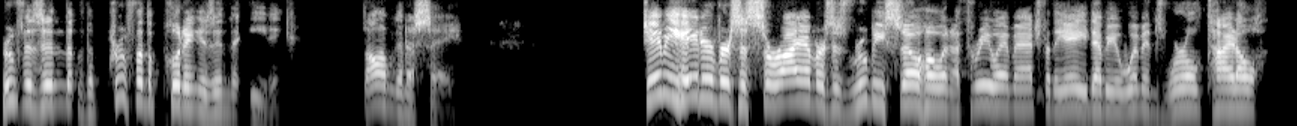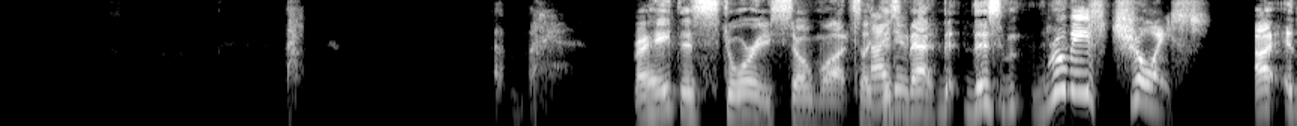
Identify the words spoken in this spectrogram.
Proof is in the, the proof of the pudding is in the eating. That's all I'm gonna say. Jamie Hayter versus Saraya versus Ruby Soho in a three way match for the AEW Women's World Title. I hate this story so much. Like I this match, this Ruby's choice. I it,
